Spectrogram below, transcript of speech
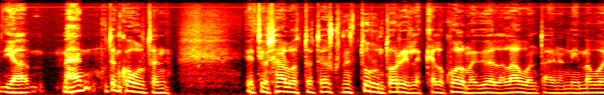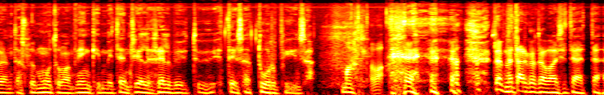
Ja mähän muuten koulutan, että jos haluat tuota, joskus mennä Turun torille kello kolme yöllä lauantaina, niin mä voin antaa sulle muutaman vinkin, miten siellä selviytyy, ettei saa turpiinsa. Mahtavaa. mä tarkoitan vain sitä, että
